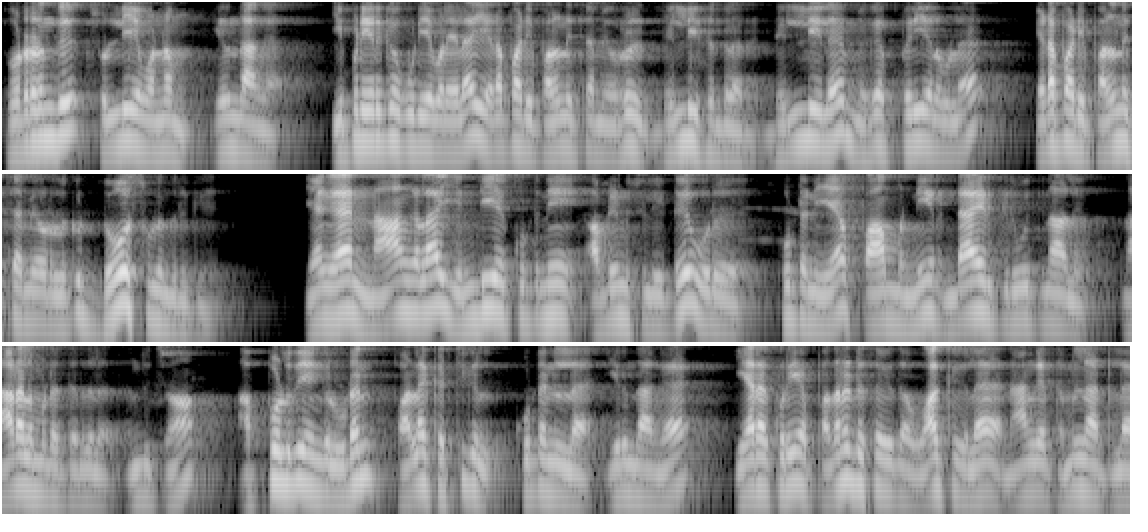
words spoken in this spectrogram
தொடர்ந்து சொல்லிய வண்ணம் இருந்தாங்க. இப்படி இருக்கக்கூடிய வேளையில் எடப்பாடி பழனிசாமி அவர்கள் டெல்லி சென்றார். டெல்லியில் மிகப்பெரிய அளவில் எடப்பாடி பழனிசாமி அவர்களுக்கு டோஸ் விழுந்திருக்கு. ஏங்க நாங்களாக என்டிஏ கூட்டணி அப்படின்னு சொல்லிட்டு ஒரு கூட்டணியை ஃபார்ம் பண்ணி ரெண்டாயிரத்தி இருபத்தி நாலு நாடாளுமன்ற தேர்தலில் சந்தித்தோம் அப்பொழுது எங்களுடன் பல கட்சிகள் கூட்டணியில் இருந்தாங்க. ஏறக்குறைய பதினெட்டு சதவீத வாக்குகளை நாங்கள் தமிழ்நாட்டில்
